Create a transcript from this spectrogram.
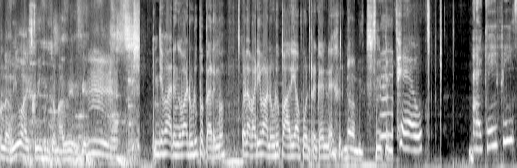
உள்ள ரியோ ஐஸ்கிரீம் குடிச்ச மாதிரி இருக்கு. இங்க பாருங்க வாடு உடுப்ப பாருங்க. இவ்வளோ வடிவான உடுப்பு ஆரியா போட்டிருக்கேன்னு. I gave these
